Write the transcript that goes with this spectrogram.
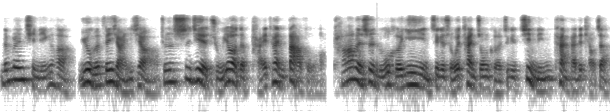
能不能请您哈与我们分享一下啊？就是世界主要的排碳大国，他们是如何应应这个所谓碳中和、这个近零碳排的挑战？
